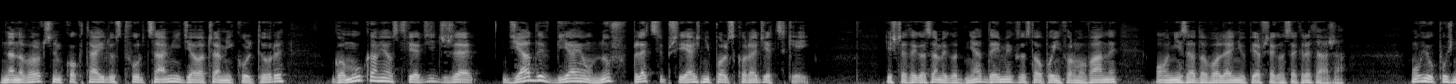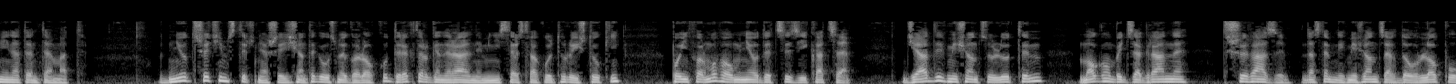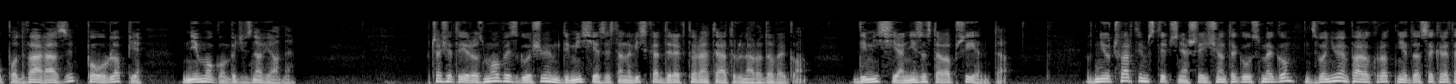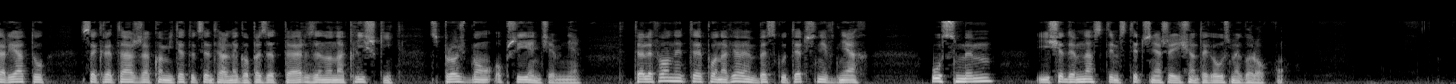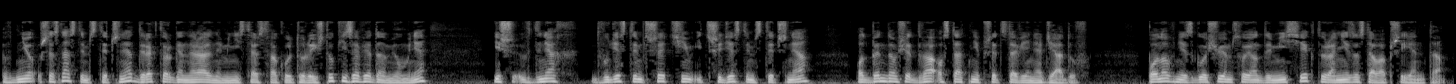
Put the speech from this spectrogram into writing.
na noworocznym koktajlu z twórcami i działaczami kultury Gomułka miał stwierdzić, że dziady wbijają nóż w plecy przyjaźni polsko-radzieckiej. Jeszcze tego samego dnia Dejmek został poinformowany o niezadowoleniu pierwszego sekretarza. Mówił później na ten temat. W dniu 3 stycznia 1968 roku dyrektor generalny Ministerstwa Kultury i Sztuki poinformował mnie o decyzji KC. Dziady w miesiącu lutym mogą być zagrane trzy razy, w następnych miesiącach do urlopu po dwa razy, po urlopie nie mogą być wznowione. W czasie tej rozmowy zgłosiłem dymisję ze stanowiska dyrektora Teatru Narodowego. Dymisja nie została przyjęta. W dniu 4 stycznia 68 dzwoniłem parokrotnie do sekretariatu sekretarza Komitetu Centralnego PZPR Zenona Kliszki z prośbą o przyjęcie mnie. Telefony te ponawiałem bezskutecznie w dniach 8 i 17 stycznia 68 roku. W dniu 16 stycznia dyrektor generalny Ministerstwa Kultury i Sztuki zawiadomił mnie, iż w dniach 23 i 30 stycznia odbędą się dwa ostatnie przedstawienia dziadów. Ponownie zgłosiłem swoją dymisję, która nie została przyjęta.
